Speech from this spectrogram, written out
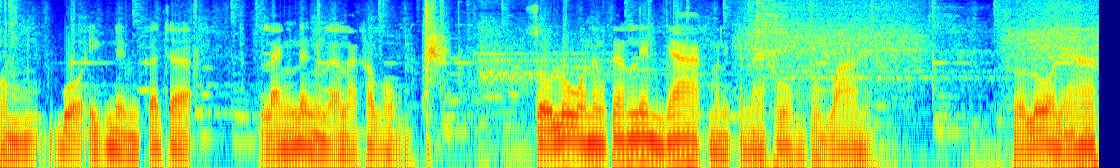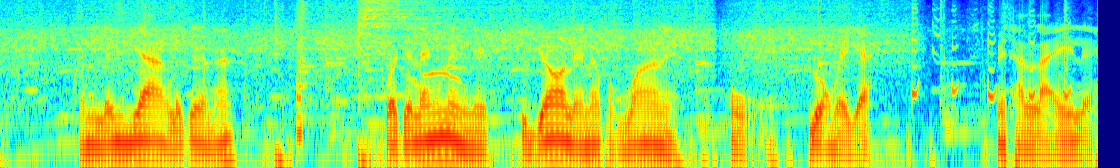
ผมบวกอีกหนึ่งก็จะแรงค์หนึ่งแล้วนะครับผมโซโล่เนี่ยมันก็เล่นยากเหมือนกันนะครับผมผมว่าเนี่ยโซโล่เนี่ยฮะมันเล่นยากเหลือเกินนะกว่าจะแรงค์หนึ่งเนี่ยสุดยอดเลยนะผมว่าเนี่ยโอ้โห ล่วงไปแกไม่ทันไรเลย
